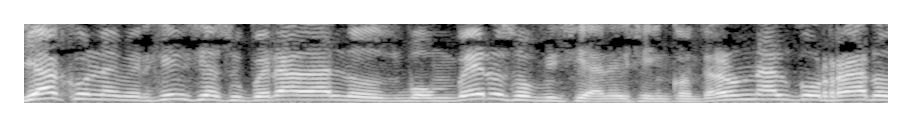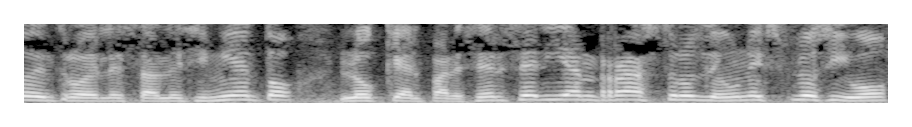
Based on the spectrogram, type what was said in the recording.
Ya con la emergencia superada, los bomberos oficiales encontraron algo raro dentro del establecimiento, lo que al parecer serían rastros de un explosivo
